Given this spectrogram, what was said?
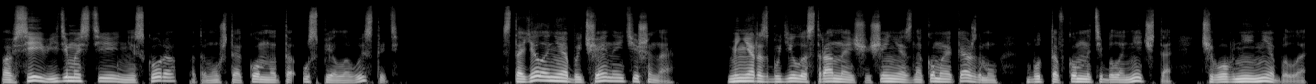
по всей видимости, не скоро, потому что комната успела выстыть, стояла необычайная тишина. Меня разбудило странное ощущение, знакомое каждому, будто в комнате было нечто, чего в ней не было,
